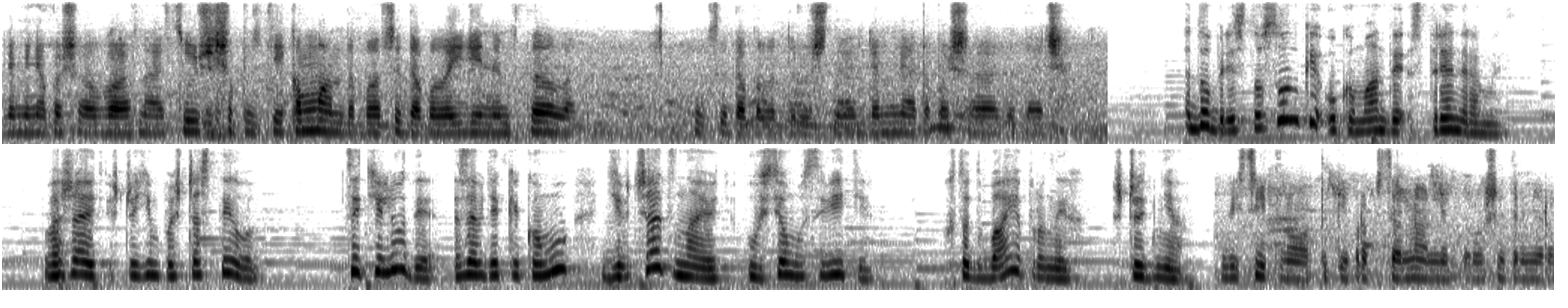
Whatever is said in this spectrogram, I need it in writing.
Для меня большая важная суть, чтобы и команда была, всегда была единым целым, и всегда была дружная. Для меня это большая задача. Добрі стосунки у команди з тренерами. Вважають, що їм пощастило. Це ті люди, завдяки кому дівчат знають у всьому світі, хто дбає про них щодня. Действительно, вот такие профессиональные, хорошие тренеры.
